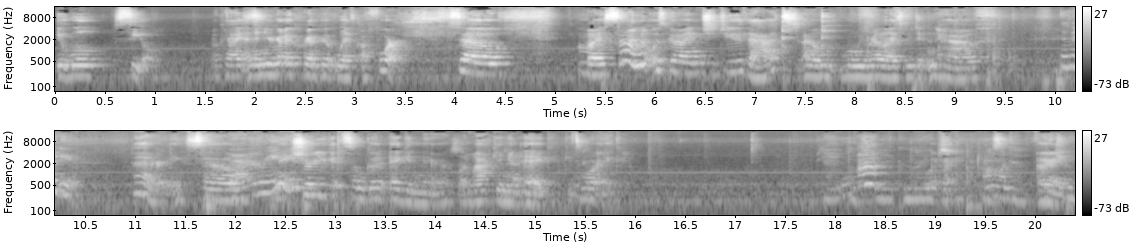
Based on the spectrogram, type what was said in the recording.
it will seal. Okay, and then you're going to crimp it with a fork. So my son was going to do that um, when we realized we didn't have The video. battery. So Battery? make sure you get some good egg in there. We're lacking an egg. Get some more egg. Okay. All right.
